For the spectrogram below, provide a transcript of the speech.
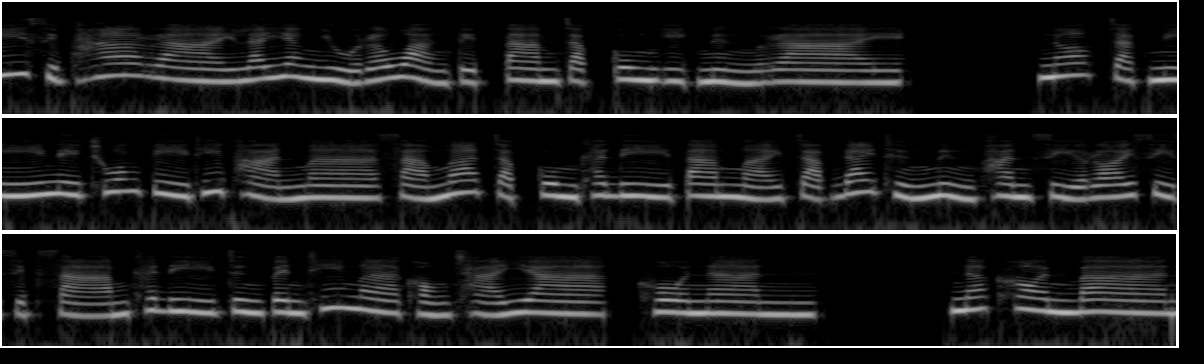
25 รายและยังอยู่ระหว่างติดตามจับกลุ่มอีกหนึ่งราย นอกจากนี้ในช่วงปีที่ผ่านมาสามารถจับกลุ่มคดีตามหมายจับได้ถึง 1,443 คดีจึงเป็นที่มาของฉายา โคนัน นครบาล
